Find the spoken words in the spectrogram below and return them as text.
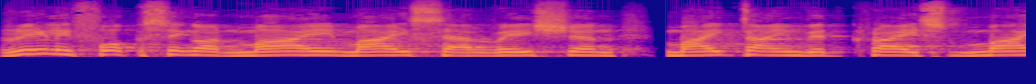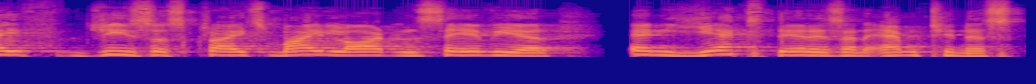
really focusing on my my salvation my time with christ my jesus christ my lord and savior and yet there is an emptiness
